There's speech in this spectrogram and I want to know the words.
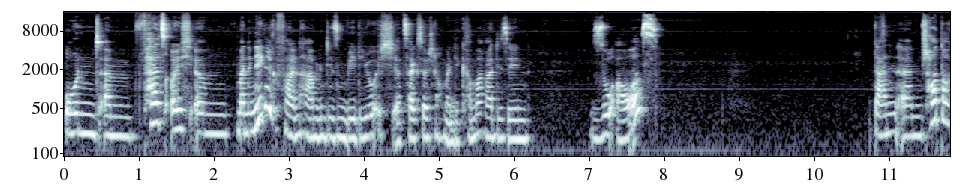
Und ähm, falls euch ähm, meine Nägel gefallen haben in diesem Video, ich äh, zeige es euch nochmal in die Kamera, die sehen so aus. Dann ähm, schaut doch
